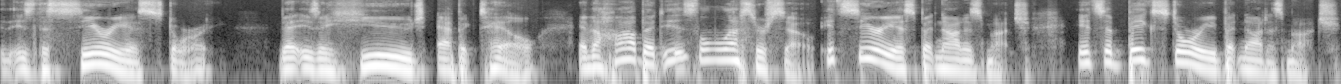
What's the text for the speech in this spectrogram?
is the serious story that is a huge epic tale. And The Hobbit is lesser so. It's serious, but not as much. It's a big story, but not as much.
